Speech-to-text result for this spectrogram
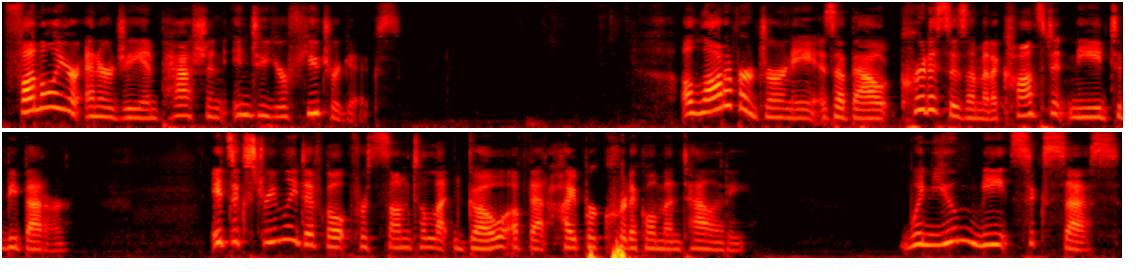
Funnel your energy and passion into your future gigs. A lot of our journey is about criticism and a constant need to be better. It's extremely difficult for some to let go of that hypercritical mentality. When you meet success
